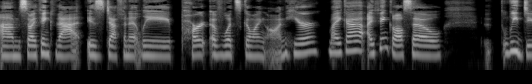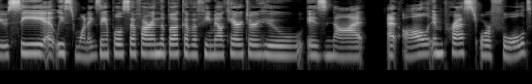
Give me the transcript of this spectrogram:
Um, so I think that is definitely part of what's going on here, Micah. I think also we do see at least one example so far in the book of a female character who is not at all impressed or fooled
